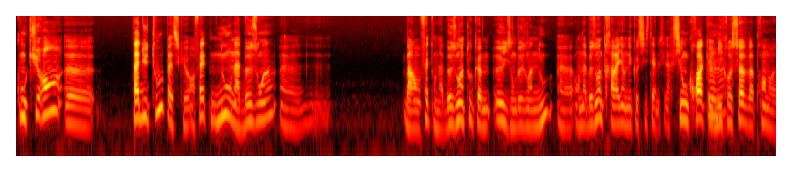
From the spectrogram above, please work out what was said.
concurrent, euh, pas du tout, parce qu'en en fait, nous, on a besoin. Euh, bah, en fait, on a besoin, tout comme eux, ils ont besoin de nous, on a besoin de travailler en écosystème. C'est-à-dire que si on croit que mmh Microsoft va prendre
